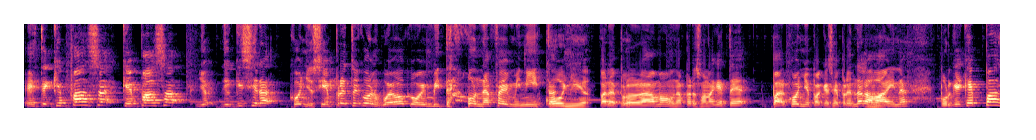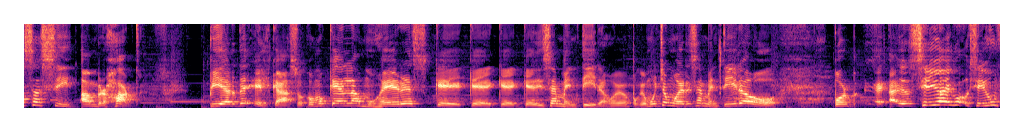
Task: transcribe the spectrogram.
Este, ¿qué pasa? ¿Qué pasa? Yo, yo quisiera, coño, siempre estoy con el huevo que voy a invitar a una feminista Coño. para el programa, una persona que esté, para, coño, para que se prenda la vaina. Porque ¿qué pasa si Amber Heard pierde el caso? ¿Cómo quedan las mujeres que, que, que, que dicen mentiras, huevo? Porque muchas mujeres dicen mentiras o... Por, eh, eh, si hay, algo, si hay un-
